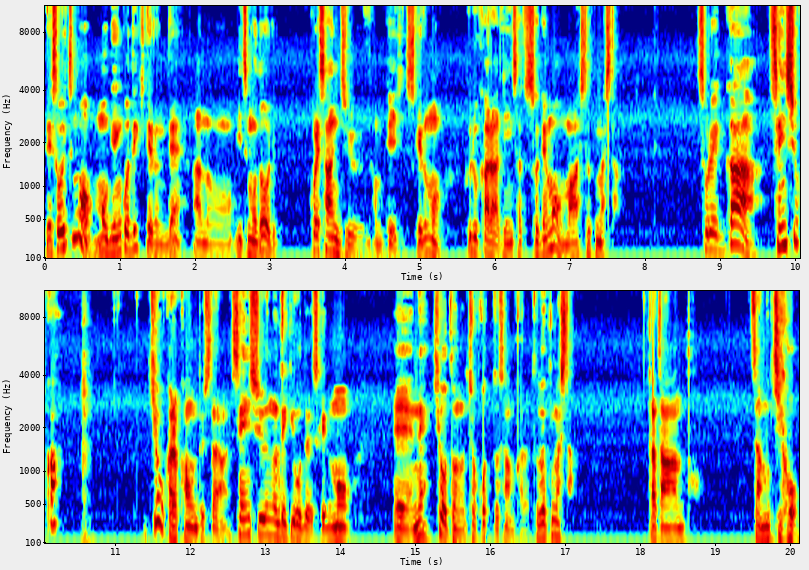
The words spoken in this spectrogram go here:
で、そいつももう原稿できてるんで、あの、いつも通り、これ30何ページですけども、フルカラーで印刷袖も回しておきました。それが、先週か？今日からカウントしたら先週の出来事ですけども、えー、ね、京都のちょこっとさんから届きました。ダダーンと。ザム記法。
